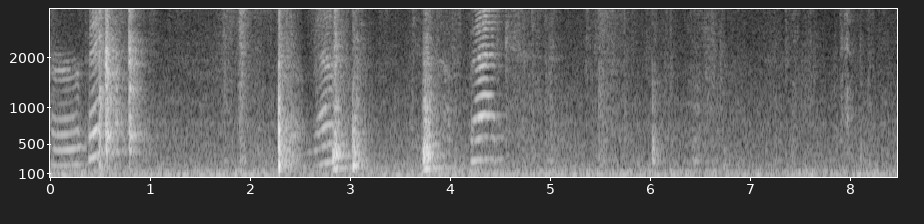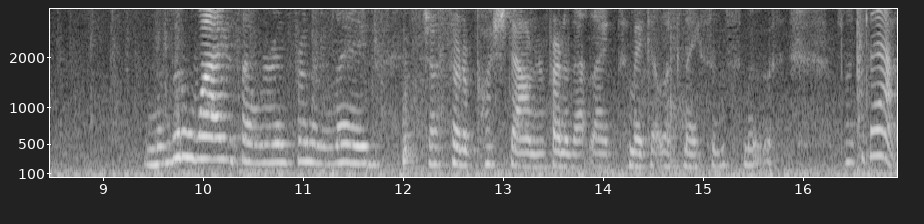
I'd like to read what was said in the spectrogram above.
Perfect. That, tuck back. And the little Y's that were in front of the legs just sort of push down in front of that leg to make it look nice and smooth. Look at that.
